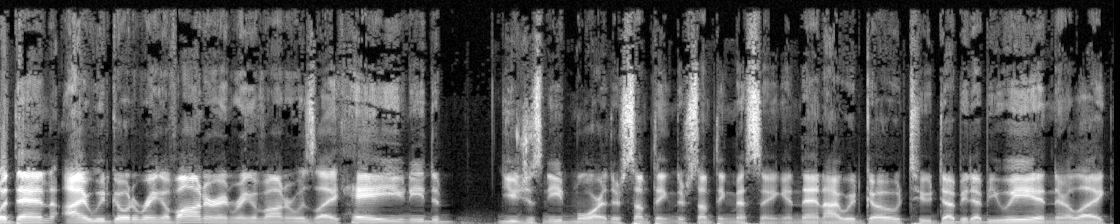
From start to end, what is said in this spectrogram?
but then I would go to Ring of Honor, and Ring of Honor was like, "Hey, you need to, you just need more. There's something, there's something missing." And then I would go to WWE, and they're like,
